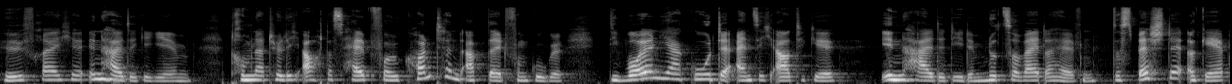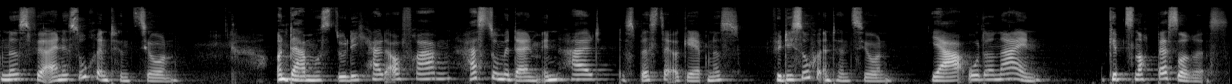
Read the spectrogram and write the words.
hilfreiche Inhalte gegeben. Drum natürlich auch das Helpful Content Update von Google. Die wollen ja gute, einzigartige Inhalte, die dem Nutzer weiterhelfen. Das beste Ergebnis für eine Suchintention. Und da musst du dich halt auch fragen, hast du mit deinem Inhalt das beste Ergebnis für die Suchintention? Ja oder nein? Gibt's noch besseres?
